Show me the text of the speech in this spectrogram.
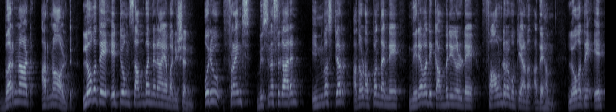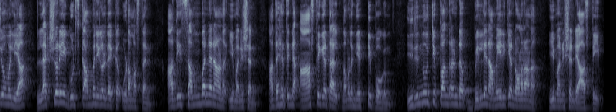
ബെർണാർഡ് അർണോൾട്ട് ലോകത്തെ ഏറ്റവും സമ്പന്നനായ മനുഷ്യൻ. ഒരു ഫ്രഞ്ച് ബിസിനസ്സുകാരൻ ഇൻവെസ്റ്റർ അതോടൊപ്പം തന്നെ നിരവധി കമ്പനികളുടെ ഫൗണ്ടറുമൊക്കെയാണ് അദ്ദേഹം. ലോകത്തെ ഏറ്റവും വലിയ ലക്ഷറി ഗുഡ്സ് കമ്പനികളുടെയൊക്കെ ഉടമസ്ഥൻ. അതിസമ്പന്നനാണ് ഈ മനുഷ്യൻ. അദ്ദേഹത്തിന്റെ ആസ്തി കേട്ടാൽ നമ്മൾ ഞെട്ടിപ്പോകും. ഇരുന്നൂറ്റി പന്ത്രണ്ട് ബില്യൺ അമേരിക്കൻ ഡോളറാണ് ഈ മനുഷ്യന്റെ ആസ്തി.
